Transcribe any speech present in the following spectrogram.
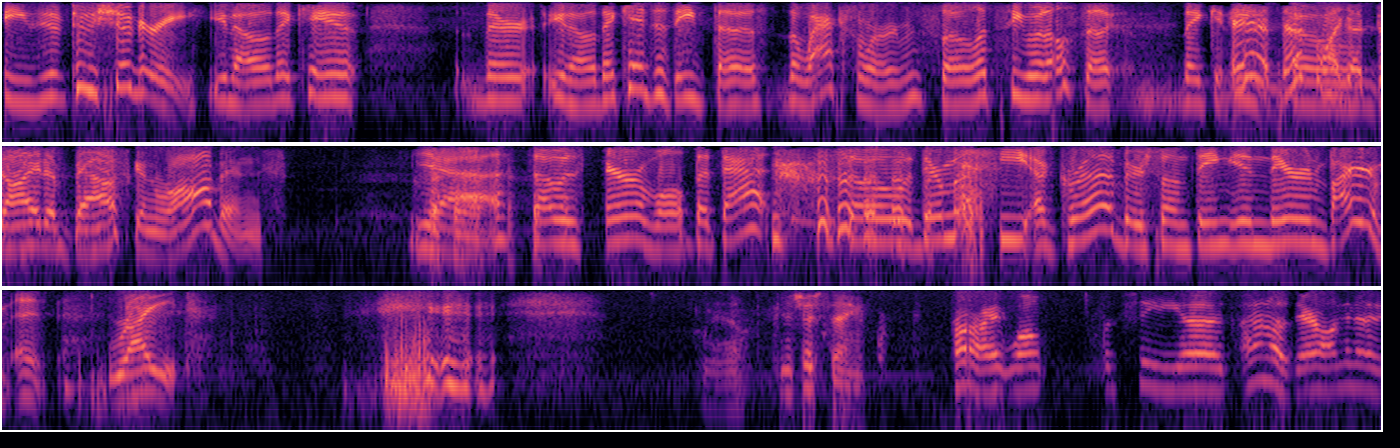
These are too sugary. You know, they can't. They're you know they can't just eat the the wax worms So let's see what else they, they can Yeah, eat. that's so, like a diet of Baskin Robbins. yeah. That was terrible. But that so there must be a grub or something in their environment. Right. Yeah. Interesting. All right. Well, let's see. Uh, I don't know, Daryl. I'm gonna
